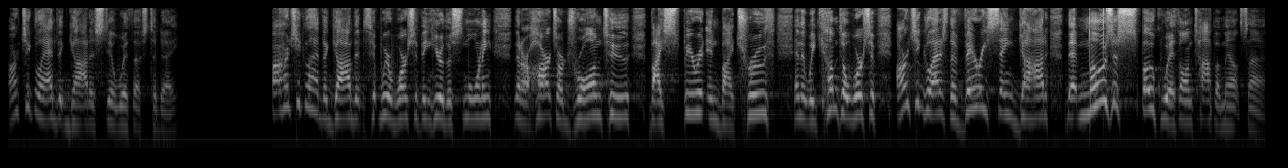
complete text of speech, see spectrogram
Aren't you glad that God is still with us today? Aren't you glad the God that we're worshiping here this morning, that our hearts are drawn to by spirit and by truth, and that we come to worship? Aren't you glad it's the very same God that Moses spoke with on top of Mount Sinai?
